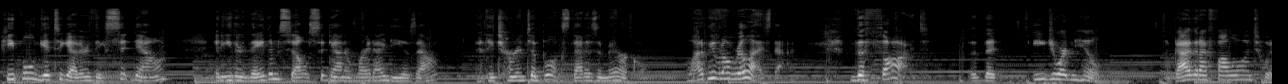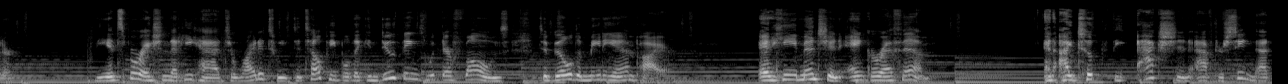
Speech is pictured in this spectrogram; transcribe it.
People get together, they sit down, and either they themselves sit down and write ideas out and they turn into books. That is a miracle. A lot of people don't realize that. The thought that E. Jordan Hill, a guy that I follow on Twitter, the inspiration that he had to write a tweet to tell people they can do things with their phones to build a media empire. And he mentioned Anchor FM. And I took the action after seeing that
